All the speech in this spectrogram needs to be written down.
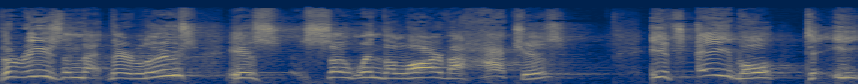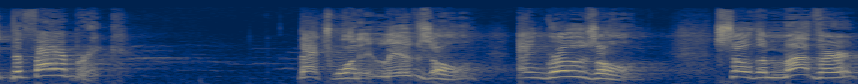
the reason that they're loose is so when the larva hatches, it's able to eat the fabric. That's what it lives on and grows on. So the mother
